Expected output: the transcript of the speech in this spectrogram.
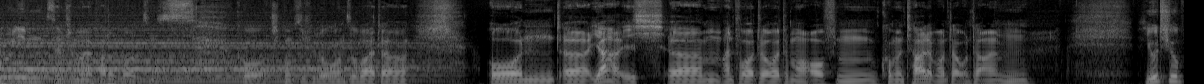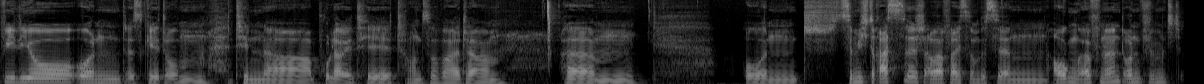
Menschen, mein Paartherapeutionscoach, Psychologe und so weiter. Und äh, ja, ich ähm, antworte heute mal auf einen Kommentar, der war unter, unter einem YouTube-Video und es geht um Tinder, Polarität und so weiter. Ähm, und ziemlich drastisch, aber vielleicht so ein bisschen augenöffnend und für mich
